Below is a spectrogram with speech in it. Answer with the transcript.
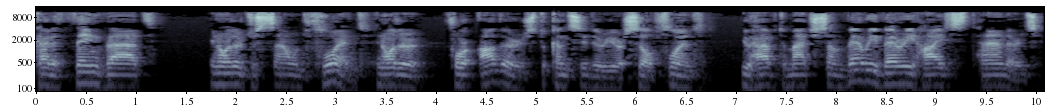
kind of think that in order to sound fluent, in order for others to consider yourself fluent, you have to match some very, very high standards.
